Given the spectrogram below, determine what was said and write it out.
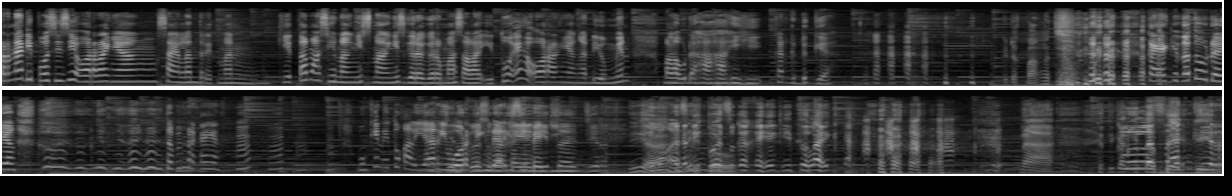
Pernah di posisi orang yang silent treatment. Kita masih nangis-nangis gara-gara masalah itu eh orang yang ngediemin malah udah hahaha hihi. Kan gedeg ya. gedek banget sih Kayak kita tuh udah yang tapi mereka yang "Hmm, hmm, hmm, hmm." Mungkin itu kali ya Anjir, rewarding dari si begging. gitu, anjir. iya Itu nggak sih? Mending gitu gue suka kayak gitu lagi. nah ketika Clueless, kita begging anjir.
